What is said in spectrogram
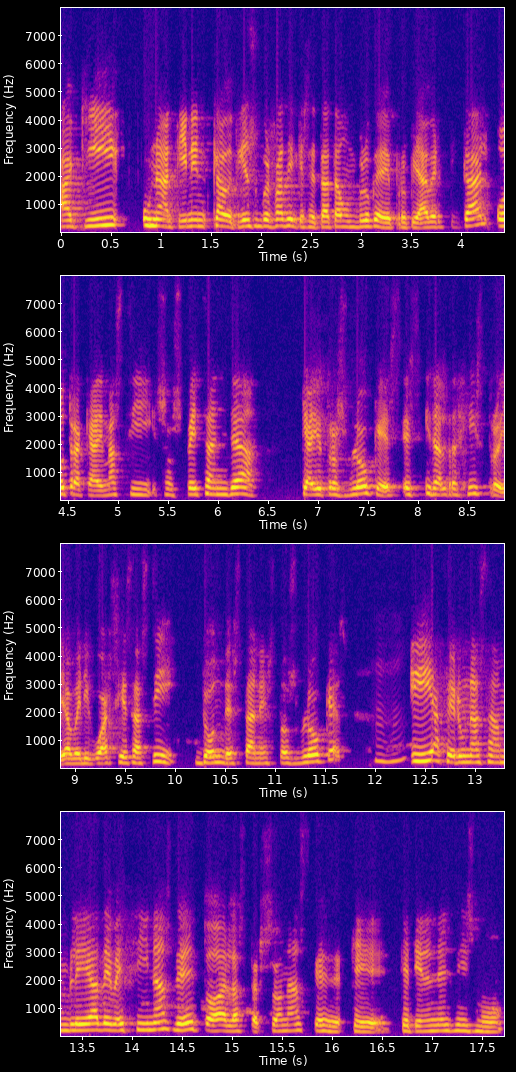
Aquí, una, tienen, claro, tienen súper fácil que se trata de un bloque de propiedad vertical, otra que además si sospechan ya que hay otros bloques es ir al registro y averiguar si es así, dónde están estos bloques y hacer una asamblea de vecinas de todas las personas que, que- que tienen el mismo,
